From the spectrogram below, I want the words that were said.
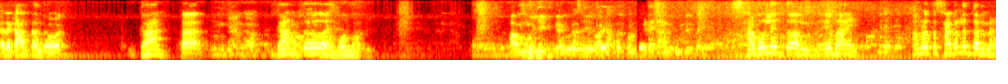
একটা গান টান ধর। গান? হ্যাঁ। গান তো লিখতে ছাগলের দল। এ ভাই আমরা তো ছাগলের দল না।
